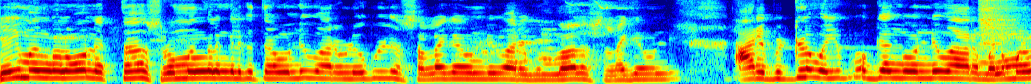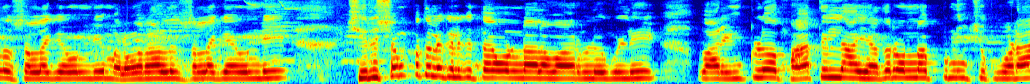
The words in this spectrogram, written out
జయమంగళం నెత్త శుభమంగళం కలుగుతూ ఉండి వారి లోగుళ్ళు చల్లగా ఉండి వారి గుమ్మాలు చల్లగా ఉండి వారి బిడ్డలు వైభోగ్యంగా ఉండి వారి మనమళ్ళు చల్లగా ఉండి మనవరాళ్ళు చల్లగా ఉండి చిరు సంపదలు కలుగుతూ ఉండాలి వారి లోగుళ్ళి. వారి ఇంట్లో పాతిళ్ళు ఆ ఎదరున్నప్పటి నుంచి కూడా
